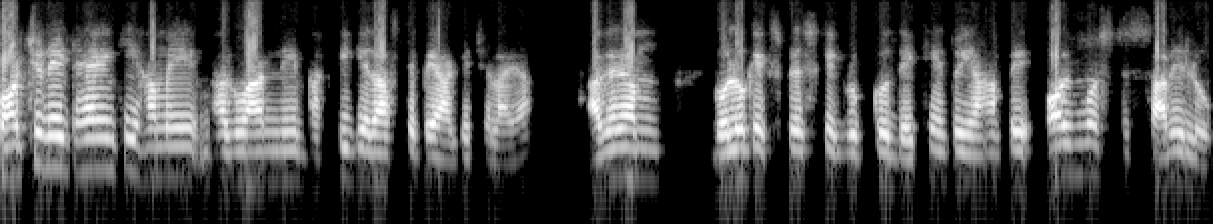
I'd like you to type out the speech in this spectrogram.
फॉर्चुनेट हैं कि हमें भगवान ने भक्ति के रास्ते पे आगे चलाया। अगर हम गोलोक एक्सप्रेस के ग्रुप को देखें तो यहाँ पे ऑलमोस्ट सारे लोग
